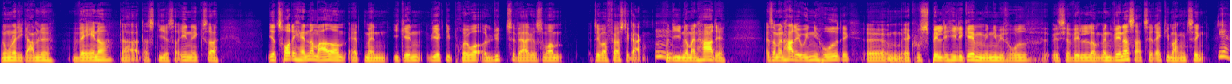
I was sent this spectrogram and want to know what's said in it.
nogle af de gamle vaner, der, der stiger sig ind. Ikke? Så jeg tror, det handler meget om, at man igen virkelig prøver at lytte til værket, som om det var første gang. Mm. Fordi når man har det, altså man har det jo inde i hovedet, ikke? Øhm, jeg kunne spille det hele igennem inde i mit hoved, hvis jeg ville, og man vender sig til rigtig mange ting. Ja.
